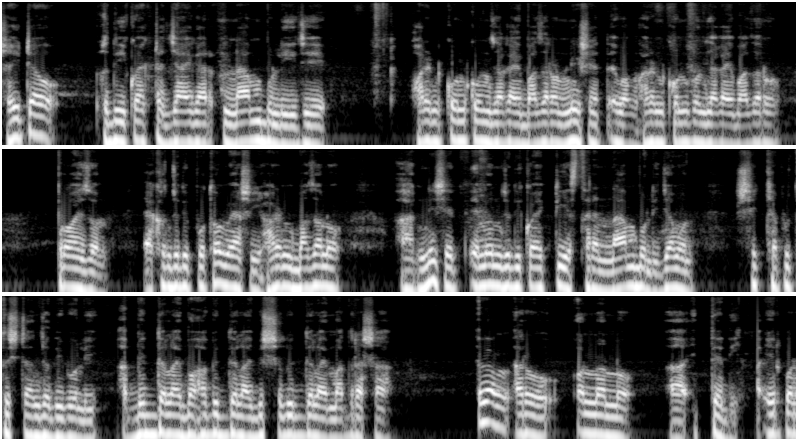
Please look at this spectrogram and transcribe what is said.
সেইটাও যদি কয়েকটা জায়গার নাম বলি যে হরেন কোন কোন জায়গায় বাজানো নিষেধ এবং হরেন কোন কোন জায়গায় বাজানো প্রয়োজন। এখন যদি প্রথমে আসি হরেন বাজানো আর নিষেধ এমন যদি কয়েকটি স্থানের নাম বলি, যেমন শিক্ষা প্রতিষ্ঠান যদি বলি বিদ্যালয়, মহাবিদ্যালয়, বিশ্ববিদ্যালয়, মাদ্রাসা এবং আরও অন্যান্য ইত্যাদি। এরপর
